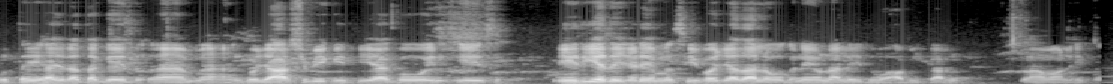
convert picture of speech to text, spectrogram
ਉੱਥੇ ਹੀ ਹਜ਼ਰਤ ਅੱਗੇ ਅ, ਅ, ਗੁਜ਼ਾਰਿਸ਼ ਵੀ ਕੀਤੀ ਆ ਕਿ ਉਹ ਇਸ ਏਰੀਆ ਦੇ ਜਿਹੜੇ ਮੁਸੀਬਤ ਜ਼ਿਆਦਾ ਲੋਕ ਨੇ ਉਹਨਾਂ ਲਈ ਦੁਆ ਵੀ ਕਰਨ। ਅਸਲਾਮ ਅਲੈਕੁਮ।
